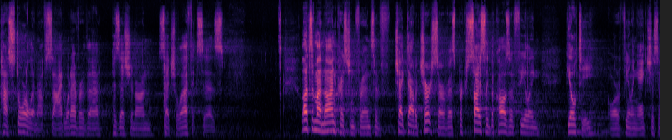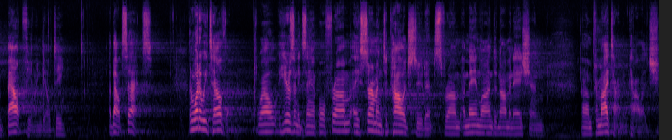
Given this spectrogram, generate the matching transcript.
pastoral enough side, whatever the position on sexual ethics is. Lots of my non Christian friends have checked out a church service precisely because of feeling guilty or feeling anxious about feeling guilty about sex. And what do we tell them? Well, here's an example from a sermon to college students from a mainline denomination um, from my time in college.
